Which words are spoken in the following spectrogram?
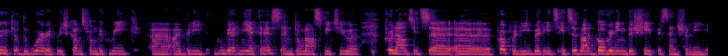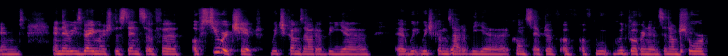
root of the word which comes from the greek uh, i believe gubernietes. And don't ask me to uh, pronounce it uh, uh, properly but it's it's about governing the ship essentially. And and there is very much the sense of uh, of stewardship which comes out of the uh, which comes out of the uh, concept of, of, of, good governance. And I'm sure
